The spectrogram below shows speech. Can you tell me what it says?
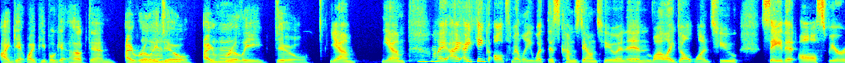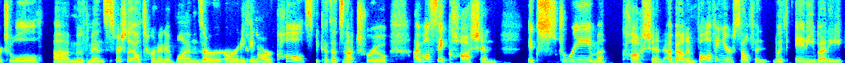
I get why people get hooked in. I really mm-hmm. do. I mm-hmm. really do. Yeah. Yeah, mm-hmm. I, I think ultimately what this comes down to, and and while I don't want to say that all spiritual uh, movements, especially alternative ones or or anything, mm-hmm. are cults because that's not true. I will say caution, extreme caution about involving yourself in with anybody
